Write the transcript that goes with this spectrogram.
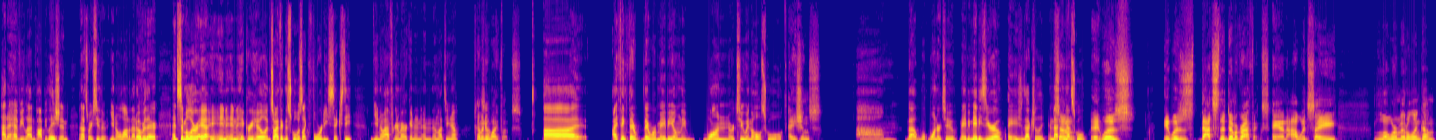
Had a heavy Latin population, and that's why you see the you know a lot of that over there, and similar uh, in in Hickory Hill. And so I think the school was like 40, 60, you know, African American and, and, and Latino. How many So- white folks? Uh, I think there there were maybe only one or two in the whole school. Asians? Um, about one or two, maybe maybe zero Asians actually in that in that school. It was, it was, that's the demographics. And I would say lower middle income.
